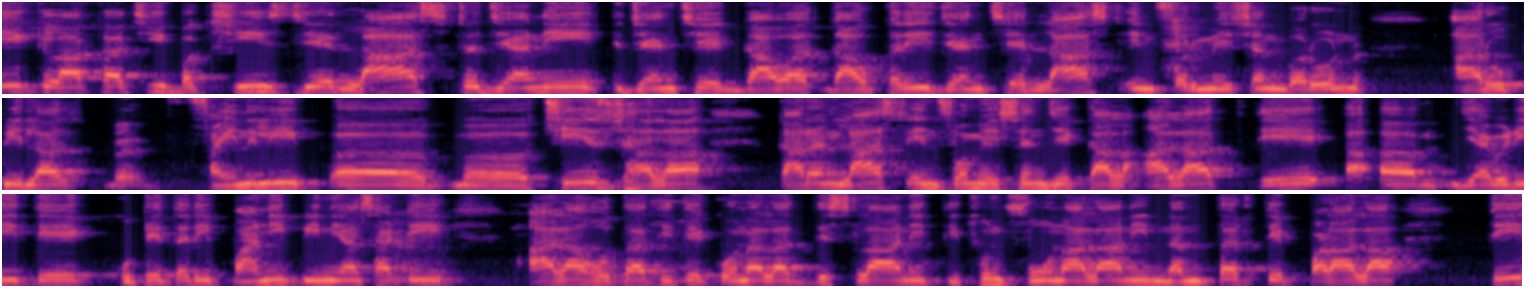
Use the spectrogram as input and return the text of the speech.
एक लाखाची बक्षीस जे लास्ट ज्यांनी ज्यांचे गावा गावकरी ज्यांचे लास्ट इन्फॉर्मेशन वरून आरोपीला फायनली चेस झाला. कारण लास्ट इन्फॉर्मेशन जे काल आला ते ज्यावेळी ते कुठेतरी पाणी पिण्यासाठी आला होता तिथे कोणाला दिसला आणि तिथून फोन आला आणि नंतर ते पळाला. ते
